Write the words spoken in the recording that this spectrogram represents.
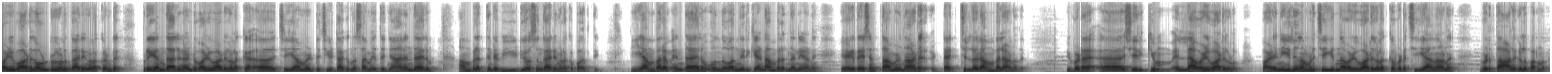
വഴിപാട് കൗണ്ടറുകളും കാര്യങ്ങളൊക്കെ ഉണ്ട്. പ്രിയ എന്തായാലും രണ്ട് വഴിപാടുകളൊക്കെ ചെയ്യാൻ വേണ്ടി ചീട്ടാക്കുന്ന സമയത്ത് ഞാൻ എന്തായാലും അമ്പലത്തിന്റെ വീഡിയോസും കാര്യങ്ങളൊക്കെ പകർത്തി. ഈ അമ്പലം എന്തായാലും ഒന്ന് വന്നിരിക്കേണ്ട അമ്പലം തന്നെയാണ്. ഏകദേശം തമിഴ്നാട് ടച്ചുള്ള ഒരു അമ്പലമാണത് ഇവിടെ ശരിക്കും എല്ലാ വഴിപാടുകളും പഴനിയിൽ നമ്മൾ ചെയ്യുന്ന വഴിപാടുകളൊക്കെ ഇവിടെ ചെയ്യാമെന്നാണ് ഇവിടുത്തെ ആളുകൾ പറഞ്ഞത്.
